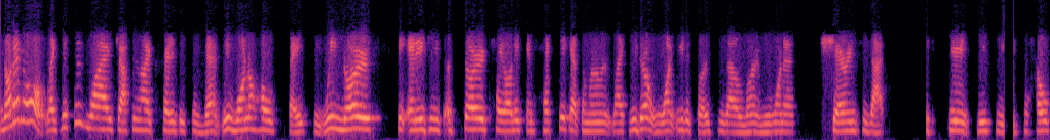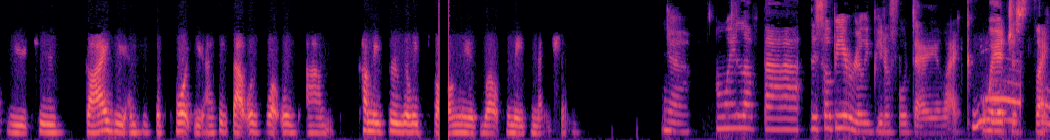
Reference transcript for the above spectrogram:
not at all. Like this is why Japna and I created this event. We want to hold space. We know the energies are so chaotic and hectic at the moment. Like we don't want you to go through that alone. We want to share into that experience with you to help you, to guide you, and to support you. I think that was what was um, coming through really strongly as well for me to mention. Yeah. Oh, I love that. This will be a really beautiful day. Like yeah. we're just like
